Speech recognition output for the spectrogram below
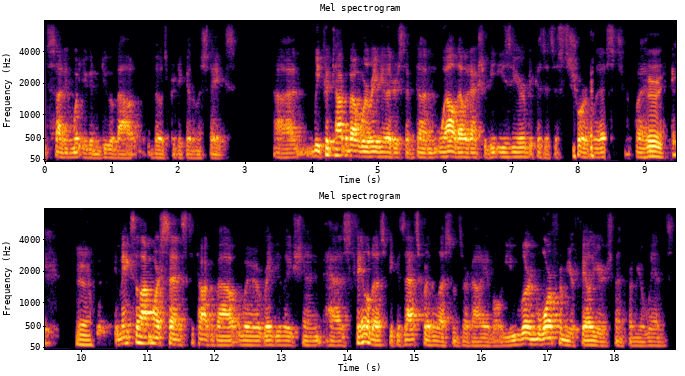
deciding what you're going to do about those particular mistakes. Uh, we could talk about where regulators have done well. That would actually be easier because it's a short list. But Very. Yeah. it makes a lot more sense to talk about where regulation has failed us because that's where the lessons are valuable. You learn more from your failures than from your wins.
